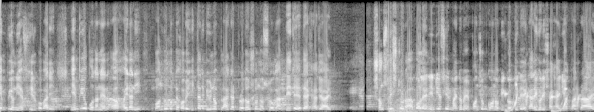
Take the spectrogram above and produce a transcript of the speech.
এমপিও নিয়ে ফিরবো বাড়ি। এমপিও প্রদানের হয়রানি বন্ধ করতে হবে, ইত্যাদি বিভিন্ন প্লাকার্ড প্রদর্শন ও স্লোগান দিতে দেখা যায়। সংশ্লিষ্টরা বলেন এনটিএসির মাধ্যমে পঞ্চম গণবিজ্ঞপ্তিতে কারিগরি শাখায় নিয়োগ পান প্রায়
